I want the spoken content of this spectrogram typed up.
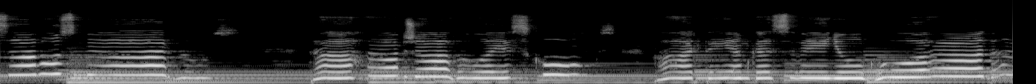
savus bērnus, tā apžēlojas kungs pār tiem, kas viņu godā.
